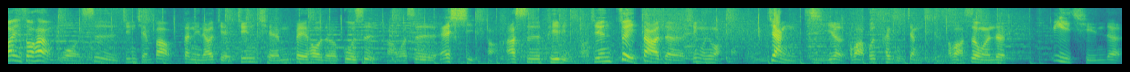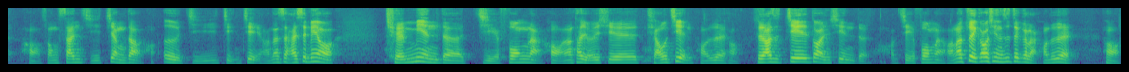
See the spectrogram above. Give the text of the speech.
欢迎收看，我是金钱豹，带你了解金钱背后的故事啊！我是 S 啊，阿司匹林啊！今天最大的新闻是什么？降级了，好不好？不是台股降级了，好不好？是我们的疫情的，好，从三级降到二级警戒啊，但是还是没有全面的解封了，好，那它有一些条件，好，对不对？哈，所以它是阶段性的解封了，好，那最高兴的是这个了，好，对不对？好。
